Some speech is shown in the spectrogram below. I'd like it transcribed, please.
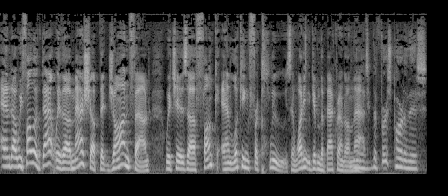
And uh, we followed that with a mashup that John found, which is uh, Funk and Looking for Clues. And why don't you give him the background on that? The first part of this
